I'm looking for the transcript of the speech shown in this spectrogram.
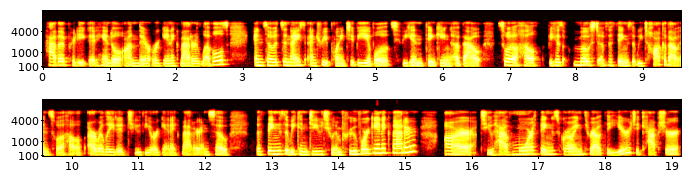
have a pretty good handle on their organic matter levels. And so it's a nice entry point to be able to begin thinking about soil health because most of the things that we talk about in soil health are related to the organic matter. And so the things that we can do to improve organic matter are to have more things growing throughout the year to capture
